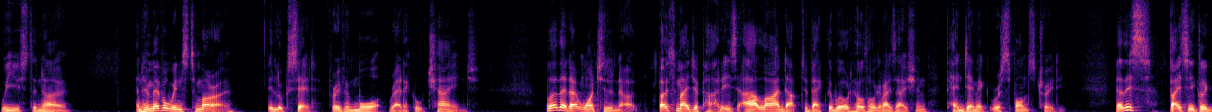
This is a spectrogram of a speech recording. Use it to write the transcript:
we used to know. And whomever wins tomorrow, it looks set for even more radical change. Although they don't want you to know it, both major parties are lined up to back the World Health Organization Pandemic Response Treaty. Now, this basically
